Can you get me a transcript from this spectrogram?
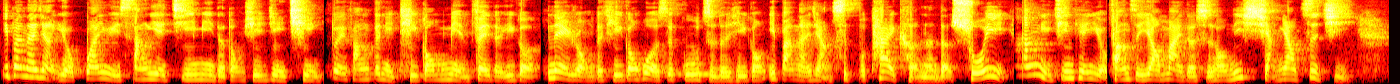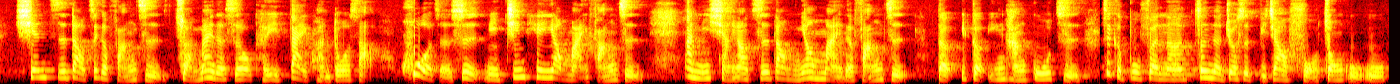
一般来讲，有关于商业机密的东西，你请对方跟你提供免费的一个内容的提供，或者是估值的提供，一般来讲是不太可能的。所以，当你今天有房子要卖的时候，你想要自己先知道这个房子转卖的时候可以贷款多少，或者是你今天要买房子，那你想要知道你要买的房子。的一个银行估值这个部分呢，真的就是比较火中无屋。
